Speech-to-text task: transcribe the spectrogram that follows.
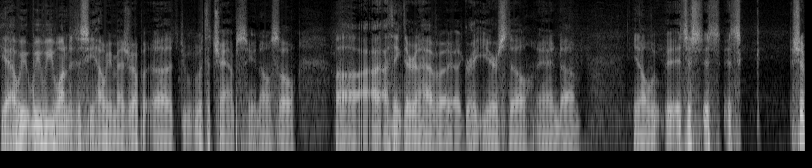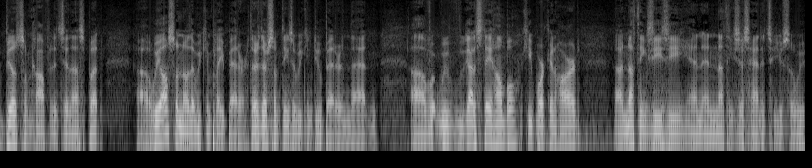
Yeah, we, we, we wanted to see how we measure up uh, with the champs, you know. So uh, I, I think they're going to have a, a great year still, and um, you know, it- it's just it's it's it should build some confidence in us. But uh, we also know that we can play better. There's there's some things that we can do better than that, and uh, we we got to stay humble, keep working hard. Uh, nothing's easy, and, and nothing's just handed to you. So we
